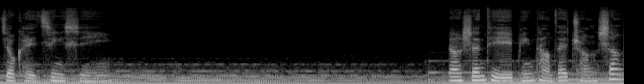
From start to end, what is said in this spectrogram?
就可以进行。让身体平躺在床上，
